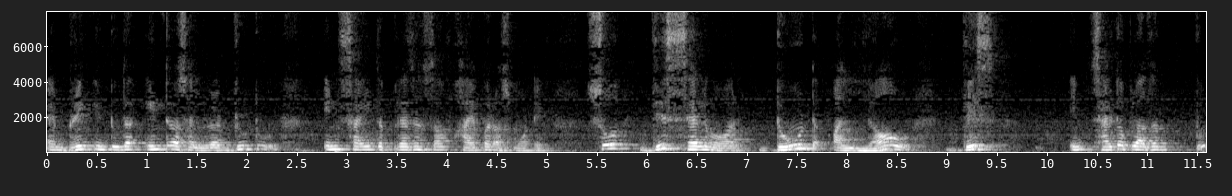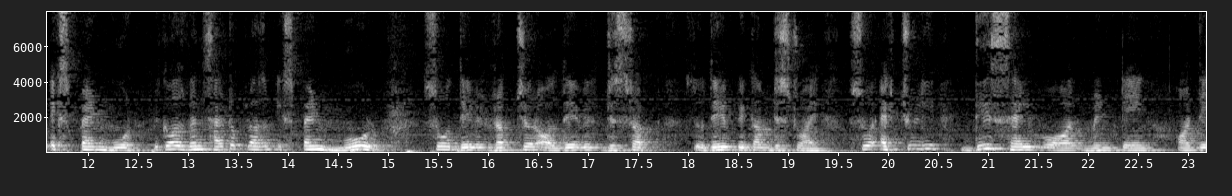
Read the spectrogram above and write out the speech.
and bring into the intracellular due to inside the presence of hyperosmotic. So this cell wall don't allow this in cytoplasm to expand more because when cytoplasm expand more so they will rupture or they will disrupt so they become destroyed. So actually this cell wall maintain or they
